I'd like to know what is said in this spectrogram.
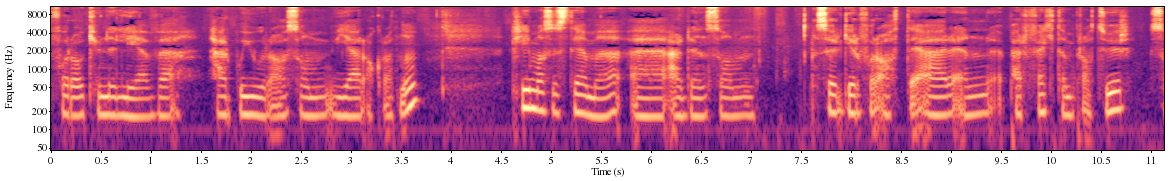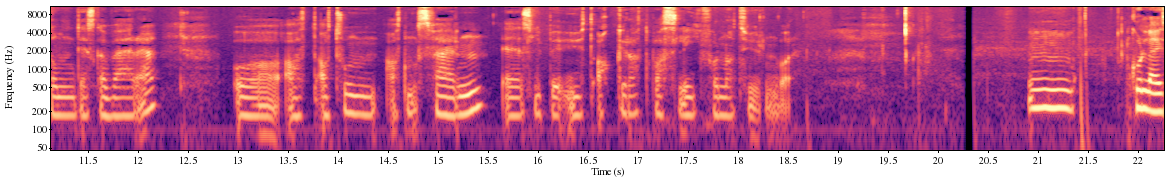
for å kunne leve her på jorda som vi gjør akkurat nå. Klimasystemet eh, er den som sørger for at det er en perfekt temperatur som det skal være, og at atomatmosfæren eh, slipper ut akkurat passelig for naturen vår. Mm. Hvordan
